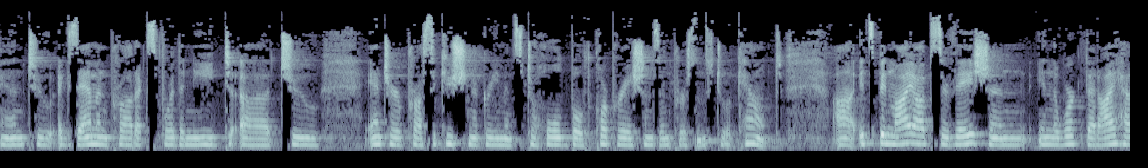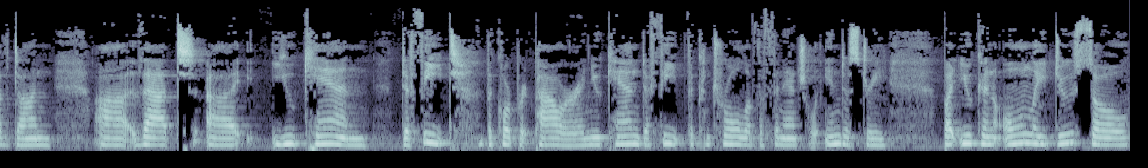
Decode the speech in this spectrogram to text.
and to examine products for the need uh, to enter prosecution agreements to hold both corporations and persons to account. Uh, it's been my observation in the work that I have done uh, that uh, you can defeat the corporate power and you can defeat the control of the financial industry but you can only do so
